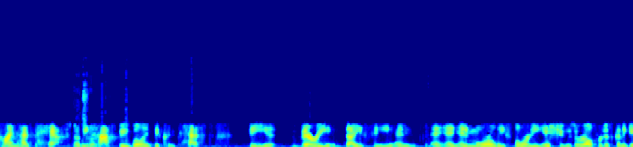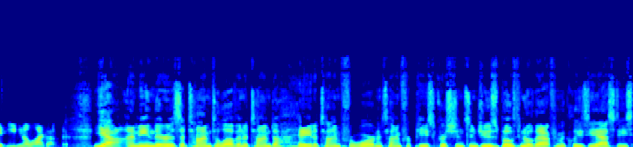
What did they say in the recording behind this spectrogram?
time has passed. That's we right. have to be willing to contest the very dicey and, and, and morally thorny issues, or else we're just going to get eaten alive out there. Yeah, I mean, there is a time to love and a time to hate, a time for war and a time for peace. Christians and Jews both know that from Ecclesiastes.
